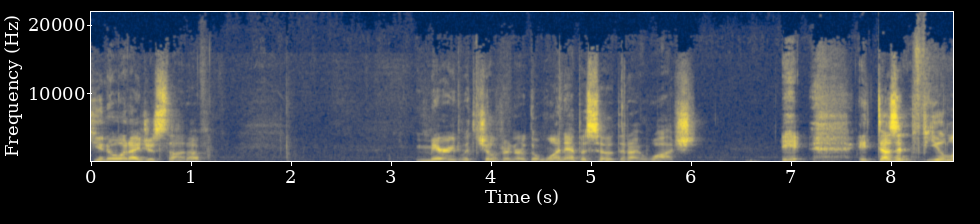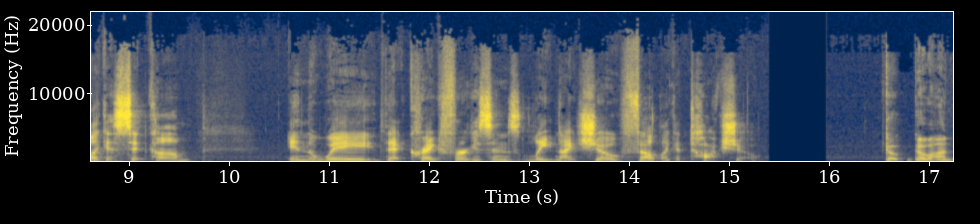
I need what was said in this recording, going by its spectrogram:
You know what I just thought of? Married with Children, or the one episode that I watched, it it doesn't feel like a sitcom in the way that Craig Ferguson's late night show felt like a talk show. go go on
